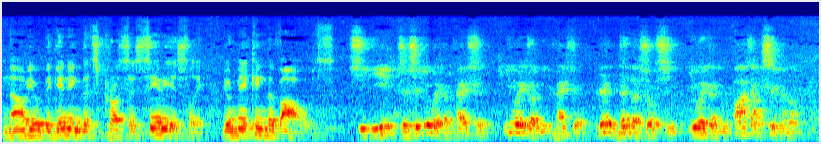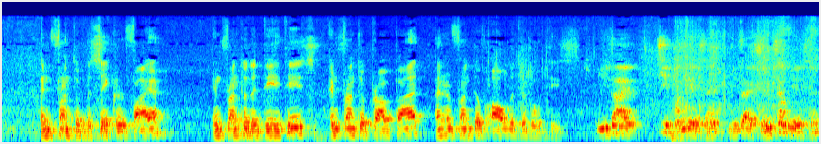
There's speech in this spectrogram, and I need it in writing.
Now you're beginning this process seriously. You're making the vows. 启迪只是意味着开始，意味着你开始认真的修习，意味着你发下誓言了。 In front of the sacred fire, in front of the deities, in front of Prabhupada, and in front of all the devotees. 你在祭坛面前，你在神像面前，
